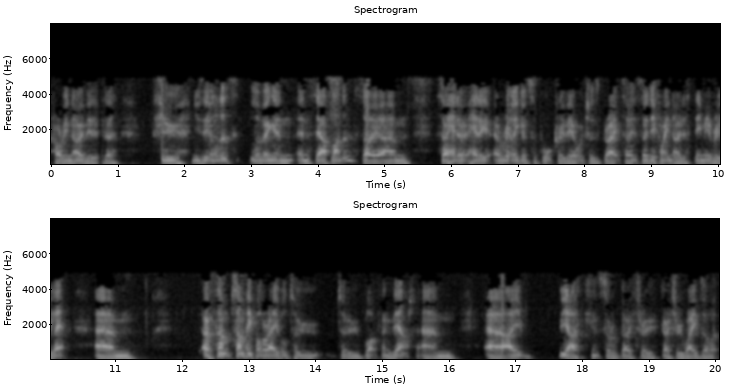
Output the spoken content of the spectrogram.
probably know, there's a few New Zealanders living in, in South London, so um, so I had a had a, a, really good support crew there, which was great. So so definitely noticed them every lap. Um, uh, some some people are able to to block things out. Um, uh, I yeah, I can sort of go through go through waves of it.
